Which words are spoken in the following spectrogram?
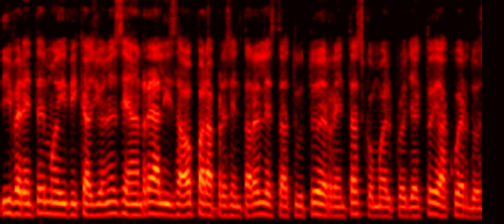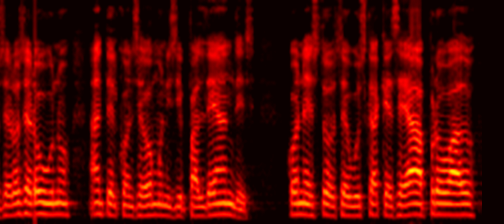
Diferentes modificaciones se han realizado para presentar el Estatuto de Rentas como el proyecto de acuerdo 001 ante el Consejo Municipal de Andes. Con esto se busca que sea aprobado,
